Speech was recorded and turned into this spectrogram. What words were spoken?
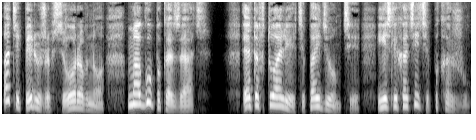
А теперь уже все равно. Могу показать. Это в туалете. Пойдемте. Если хотите, покажу.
